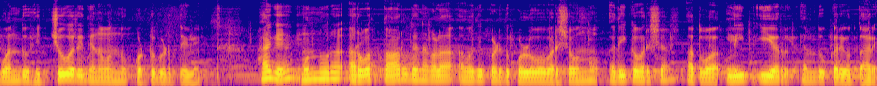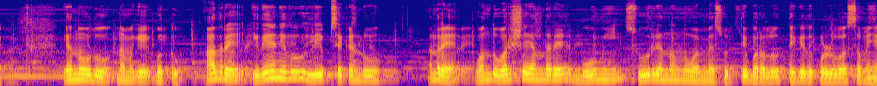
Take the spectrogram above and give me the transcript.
ಒಂದು ಹೆಚ್ಚುವರಿ ದಿನವನ್ನು ಕೊಟ್ಟು ಬಿಡುತ್ತೇವೆ ಹಾಗೆ ಮುನ್ನೂರ ಅರವತ್ತಾರು ದಿನಗಳ ಅವಧಿ ಪಡೆದುಕೊಳ್ಳುವ ವರ್ಷವನ್ನು ಅಧಿಕ ವರ್ಷ ಅಥವಾ ಲೀಪ್ ಇಯರ್ ಎಂದು ಕರೆಯುತ್ತಾರೆ ಎನ್ನುವುದು ನಮಗೆ ಗೊತ್ತು. ಆದರೆ ಇದೇನಿದು ಲೀಪ್ ಸೆಕೆಂಡು? ಅಂದರೆ ಒಂದು ವರ್ಷ ಎಂದರೆ ಭೂಮಿ ಸೂರ್ಯನನ್ನು ಒಮ್ಮೆ ಸುತ್ತಿ ಬರಲು ತೆಗೆದುಕೊಳ್ಳುವ ಸಮಯ.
